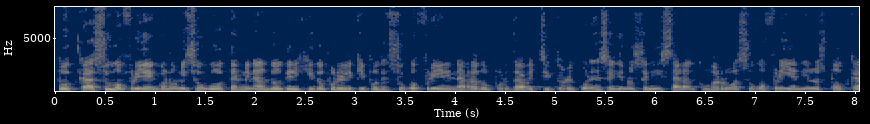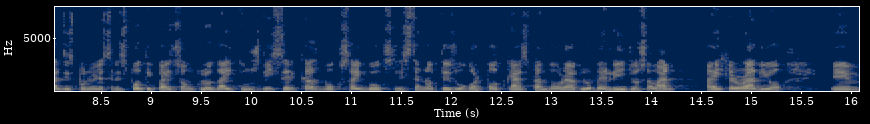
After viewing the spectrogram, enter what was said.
Podcast Sugo Frien, Gonomi Sugo, terminando, dirigido por el equipo de Sugo Frien narrado por David Chito. Recuerden seguirnos en Instagram como arroba Sugo y en los podcasts disponibles en Spotify, SoundCloud, iTunes, Deezer, Castbox, iBox, Lista Notes, Google Podcast, Pandora, Blueberry, Yosaban, iHeartRadio, eh,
